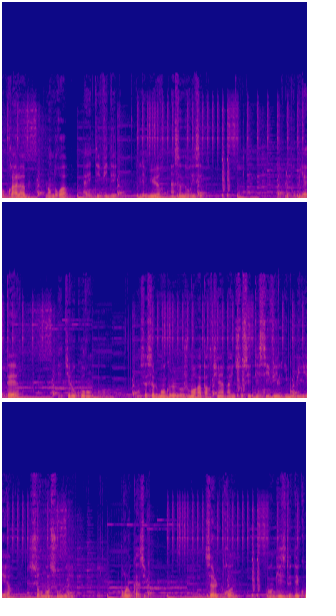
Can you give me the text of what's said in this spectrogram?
Au préalable, l'endroit a été vidé, les murs insonorisés. Le propriétaire est-il au courant? On sait seulement que le logement appartient à une société civile immobilière sûrement sous-louée pour l'occasion. Seul trône, en guise de déco,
